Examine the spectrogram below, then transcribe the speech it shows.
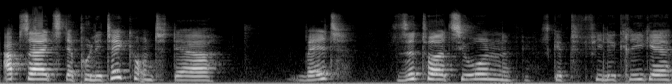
abseits der Politik und der Welt, Situation. Es gibt viele Kriege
